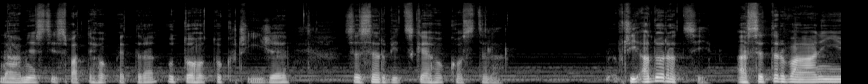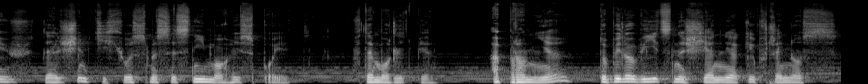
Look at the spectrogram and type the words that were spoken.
náměstí svatého Petra u tohoto kříže ze serbického kostela. Při adoraci a setrvání v delším tichu jsme se s ním mohli spojit v té modlitbě. A pro mě to bylo víc než jen nějaký přenos,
